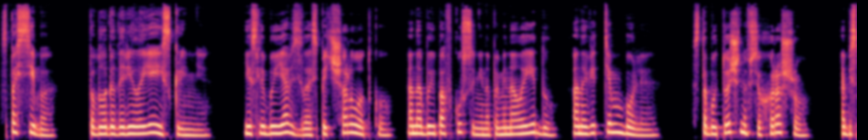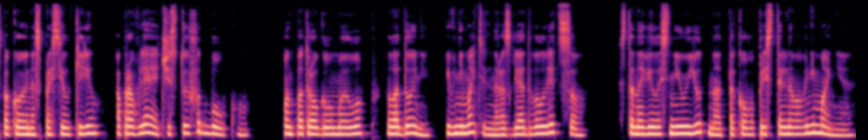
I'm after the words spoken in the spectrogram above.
«Спасибо», — поблагодарила я искренне. Если бы я взялась печь шарлотку, она бы и по вкусу не напоминала еду, а на вид тем более. «С тобой точно все хорошо?» – обеспокоенно спросил Кирилл, оправляя чистую футболку. Он потрогал мой лоб, ладони и внимательно разглядывал лицо. Становилось неуютно от такого пристального внимания.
